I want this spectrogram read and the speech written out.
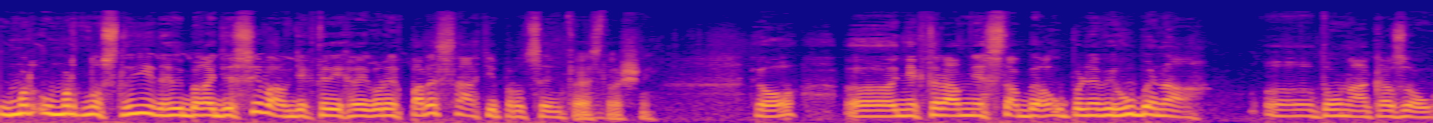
umr- umrtnost lidí tehdy byla děsivá, v některých regionech 50%. To je strašný. Jo, e, některá města byla úplně vyhubená e, tou nákazou.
